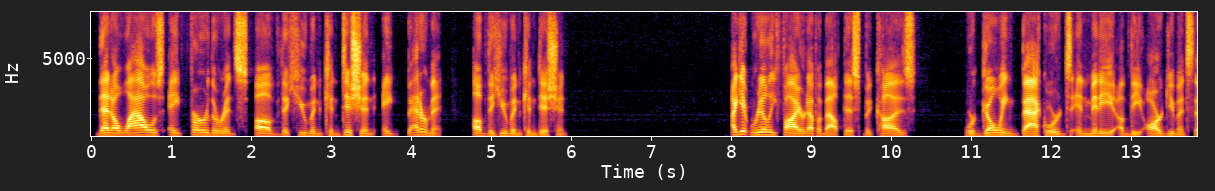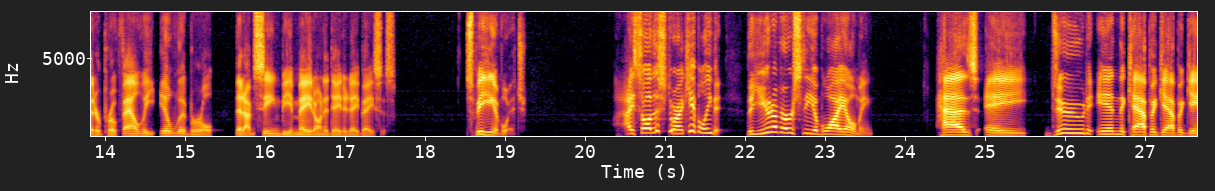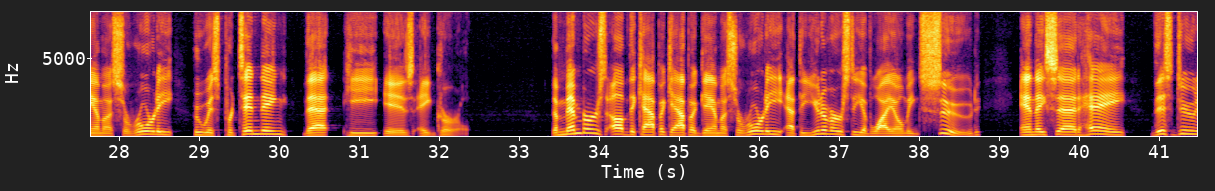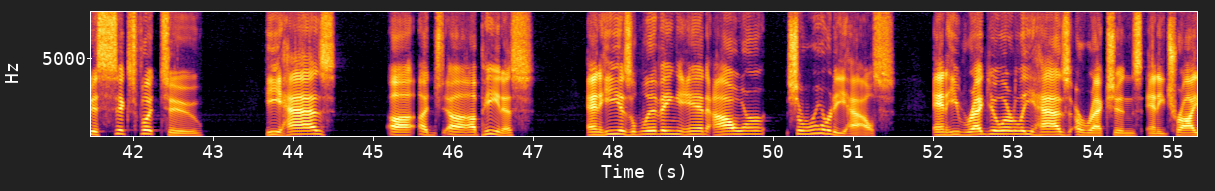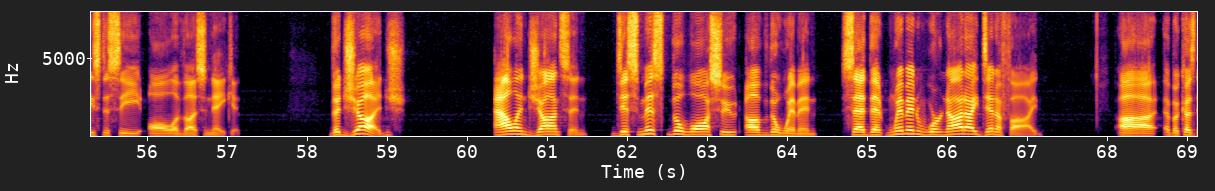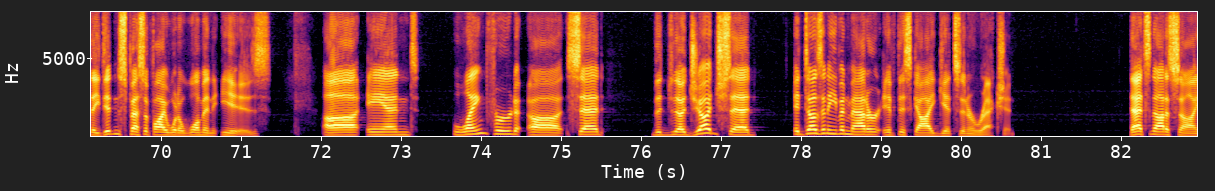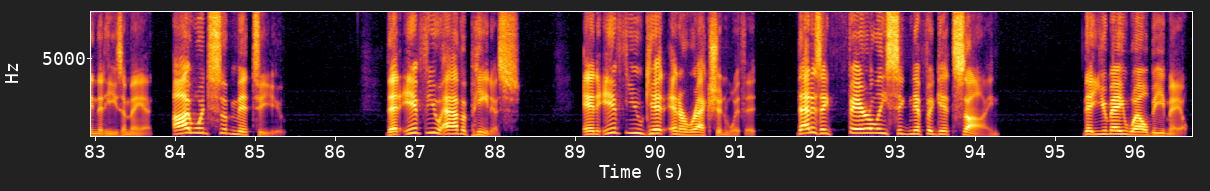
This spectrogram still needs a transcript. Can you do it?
that allows a furtherance of the human condition, a betterment of the human condition. I get really fired up about this because we're going backwards in many of the arguments that are profoundly illiberal that I'm seeing being made on a day to day basis. Speaking of which, I saw this story. I can't believe it. The University of Wyoming has a dude in the Kappa Kappa Gamma sorority who is pretending that he is a girl. The members of the Kappa Kappa Gamma sorority at the University of Wyoming sued, and they said, hey, this dude is six foot two. He has uh, a, uh, a penis, and he is living in our sorority house, and he regularly has erections, and he tries to see all of us naked. The judge, Alan Johnson, dismissed the lawsuit of the women, said that women were not identified uh, because they didn't specify what a woman is. Uh, and Langford uh, said, the, the judge said, it doesn't even matter if this guy gets an erection. That's not a sign that he's a man. I would submit to you that if you have a penis and if you get an erection with it, that is a fairly significant sign that you may well be male.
